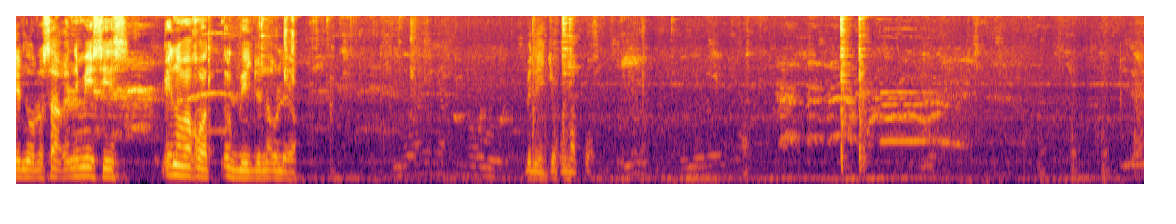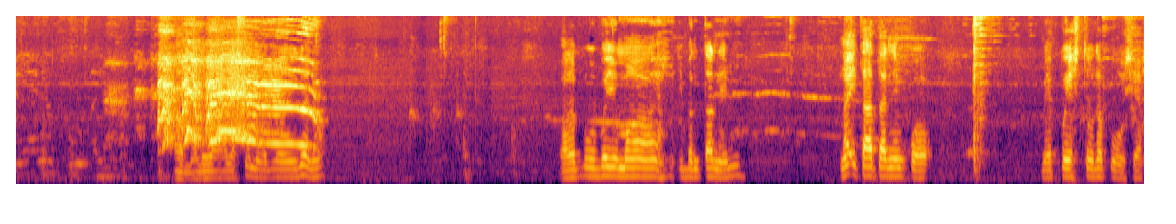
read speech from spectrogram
tinuro sa akin ni Mrs. Kinuha ko at nag-video na uli ako. Binidyo ko na po. Na kaibigan, no? Para po ba yung mga ibang tanim na itatanim po, may pwesto na po siya.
